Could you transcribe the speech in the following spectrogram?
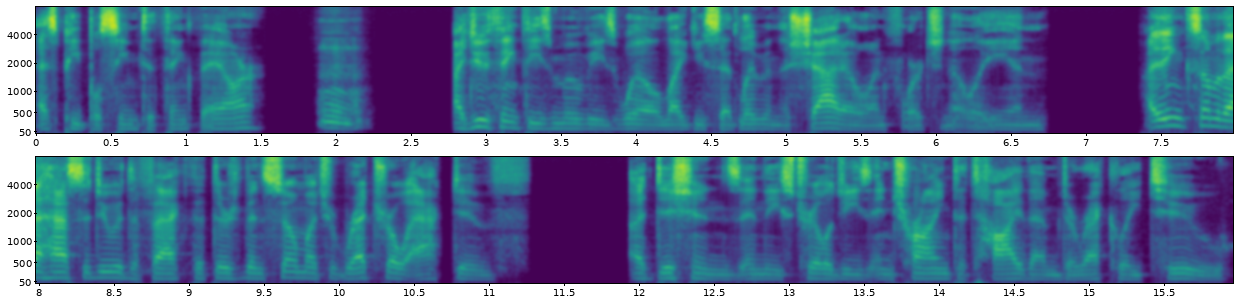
as people seem to think they are. Mm. I do think these movies will, like you said, live in the shadow, unfortunately, and I think some of that has to do with the fact that there's been so much retroactive additions in these trilogies in trying to tie them directly to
